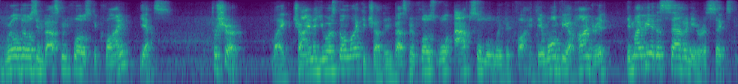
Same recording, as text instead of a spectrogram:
will those investment flows decline? Yes, for sure. Like China, U.S. don't like each other. Investment flows will absolutely decline. They won't be 100. They might be at a 70 or a 60.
